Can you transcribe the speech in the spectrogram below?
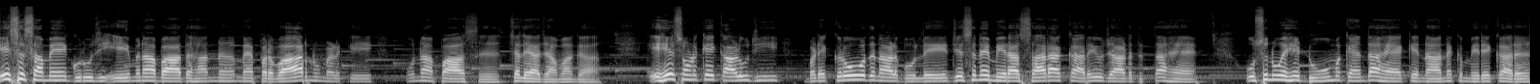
ਇਸ ਸਮੇਂ ਗੁਰੂ ਜੀ ਏਮਨਾਬਾਦ ਹਨ। ਮੈਂ ਪਰਿਵਾਰ ਨੂੰ ਮਿਲ ਕੇ ਉਹਨਾਂ ਪਾਸ ਚਲਿਆ ਜਾਵਾਂਗਾ। ਇਹ ਸੁਣ ਕੇ ਕਾਲੂ ਜੀ ਬੜੇ ਕ੍ਰੋਧ ਨਾਲ ਬੋਲੇ, ਜਿਸ ਨੇ ਮੇਰਾ ਸਾਰਾ ਘਰ ਉਜਾੜ ਦਿੱਤਾ ਹੈ ਉਸ ਨੂੰ ਇਹ ਡੂਮ ਕਹਿੰਦਾ ਹੈ ਕਿ, ਨਾਨਕ, ਮੇਰੇ ਘਰ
